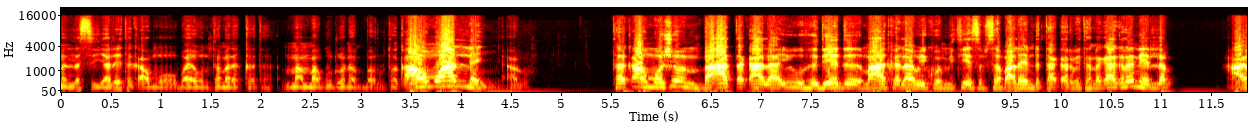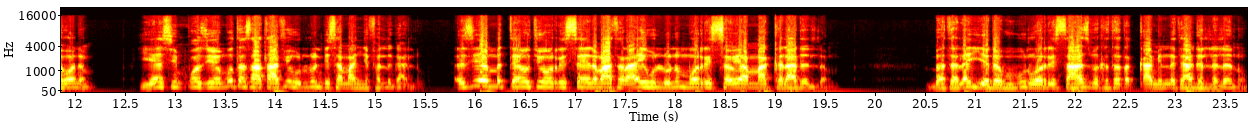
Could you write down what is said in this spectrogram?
መለስ እያለ የተቃውሞ ባዩን ተመለከተ። እማማ ጉዶ ነበሩ። ተቃውሞ አለኝ አሉ። ተቃውሞሽም በአጠቃላዩ ህዴድ ማዕከላዊ ኮሚቴ ስብሰባ ላይ እንድታቀርቢ ተነጋግረን የለም አይሆንም። የሲምፖዚየሙ ተሳታፊ ሁሉ እንዲሰማኝ ይፈልጋሉ። እዚህ የምታዩት የወሪሳ የልማት ራዕይ ሁሉንም ወሪሳዊ ያማከል አይደለም። በተለይ የደቡቡን ወሪሳ ሕዝብ ከተጠቃሚነት ያገለለ ነው።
